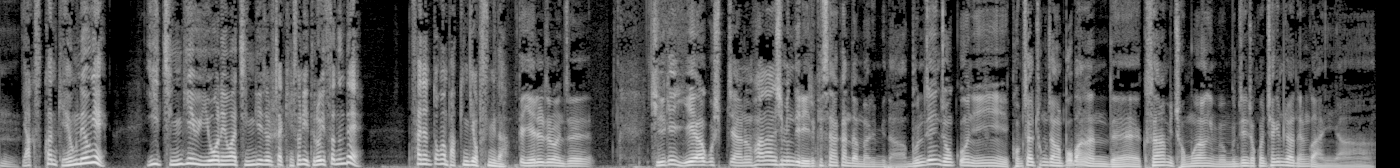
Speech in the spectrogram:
음. 약속한 개혁 내용에 이 징계위원회와 징계 절차 개선이 들어 있었는데 4년 동안 바뀐 게 없습니다. 그러니까 예를 들어 이제 길게 이해하고 싶지 않은 화난 시민들이 이렇게 생각한단 말입니다. 문재인 정권이 검찰총장을 뽑아놨는데 그 사람이 저 모양이면 문재인 정권이 책임져야 되는 거 아니냐.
